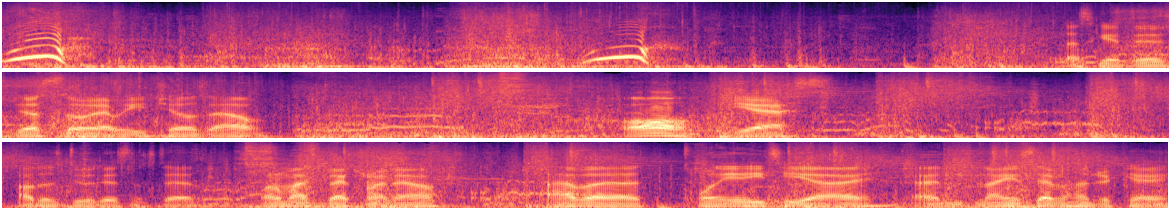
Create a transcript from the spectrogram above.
Woo! Woo! Let's get this just so that he chills out. Oh, yes. I'll just do this instead. One of my specs right now, I have a 2080 Ti at 9700K.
